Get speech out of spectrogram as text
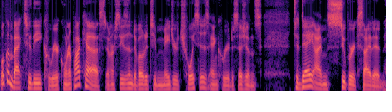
Welcome back to the Career Corner podcast and our season devoted to major choices and career decisions. Today, I'm super excited.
